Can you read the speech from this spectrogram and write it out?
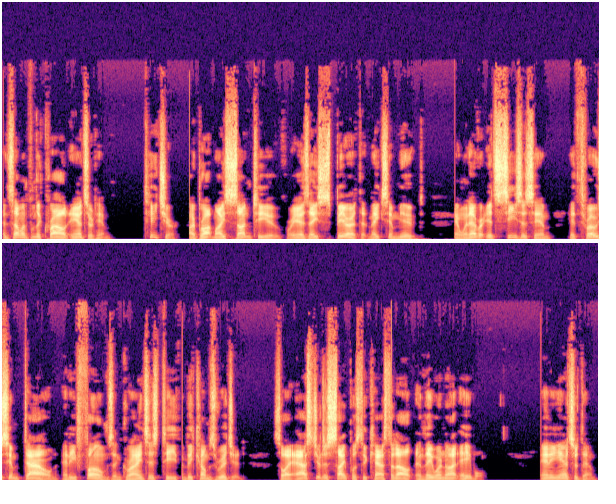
And someone from the crowd answered him, Teacher, I brought my son to you, for he has a spirit that makes him mute. And whenever it seizes him, it throws him down, and he foams and grinds his teeth and becomes rigid. So I asked your disciples to cast it out, and they were not able. And he answered them,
